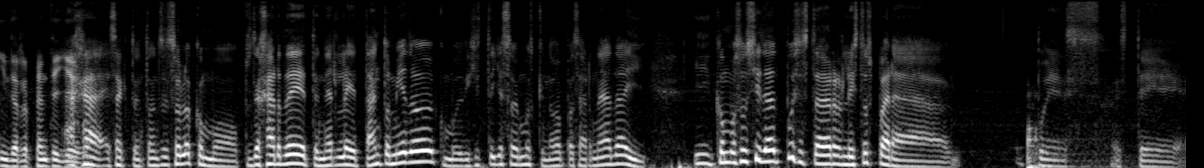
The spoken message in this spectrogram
y de repente llega. Ajá, exacto, entonces solo como pues dejar de tenerle tanto miedo, como dijiste ya sabemos que no va a pasar nada y, y como sociedad pues estar listos para pues este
